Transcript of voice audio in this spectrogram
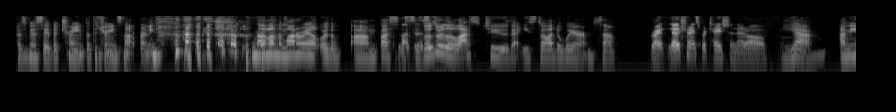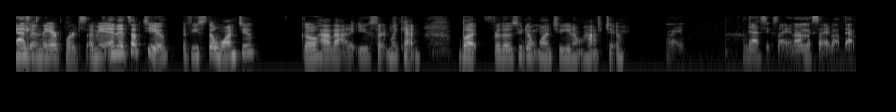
I was going to say the train, but the train's not running. not on the monorail or the um, buses. Buses. Those were the last two that you still had to wear them. So Right. No transportation at all. yeah, I mean That's even the airports. I mean, and it's up to you if you still want to go have at it. You certainly can, but for those who don't want to, you don't have to. Right. That's exciting. I'm excited about that.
